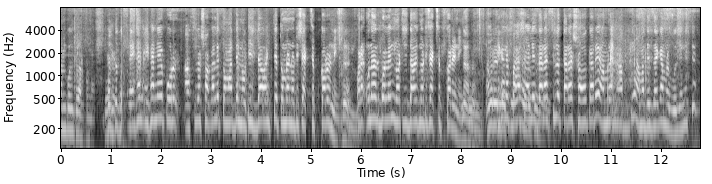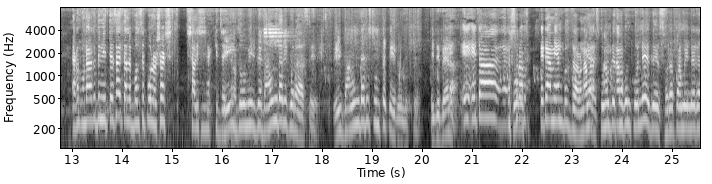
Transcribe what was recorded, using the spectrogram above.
আমি বলতে পারব না। এখানে এখানে আসলে সকালে তোমাদের নোটিশ দেওয়া হয়েছে তোমরা নোটিশ অ্যাকসেপ্ট করনি। ওরা ওনার বলেন নোটিশ দেওয়া নোটিশ অ্যাকসেপ্ট করেনি। এখানে পাশ আইলে যারা ছিল তারা সহকারে আমরা মাপ দিয়ে আমাদের জায়গায় আমরা বুঝে নিচ্ছি এখন ওনারা যদি নিতে চায় তাহলে বলছে পৌরসভা সালিশি সাক্ষী এই জমির যে বাউন্ডারি করা আছে এই বাউন্ডারি তুলতে কে বলেছে এই যে বেড়া। এটা এটা আমি এখন বলতে পারব না। আমার হ্যাঁ, তুমি তখন যে সোরা পামিনেরা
